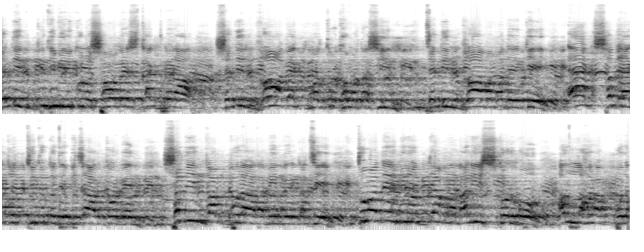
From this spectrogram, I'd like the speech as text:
যেদিন পৃথিবীর কোনো সমাবেশ থাকবে না, সেদিন রব একমাত্র ক্ষমতাসীন, যেদিন রব আমাদেরকে একসাথে একত্রিত করে বিচার করবেন, সেদিন রব্বুল আলামিনের কাছে তোমাদের বিরুদ্ধে আমরা নালিশ করব, আল্লাহ রাব্বুল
